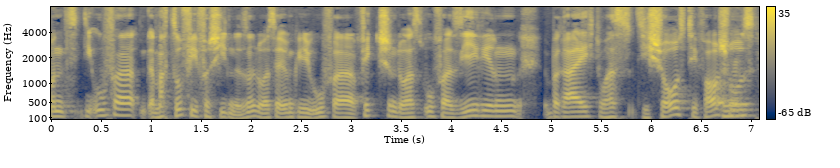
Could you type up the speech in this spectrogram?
und die UFA macht so viel Verschiedenes. Ne? Du hast ja irgendwie die UFA Fiction, du hast UFA Serienbereich, du hast die Shows, TV-Shows. Mhm,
